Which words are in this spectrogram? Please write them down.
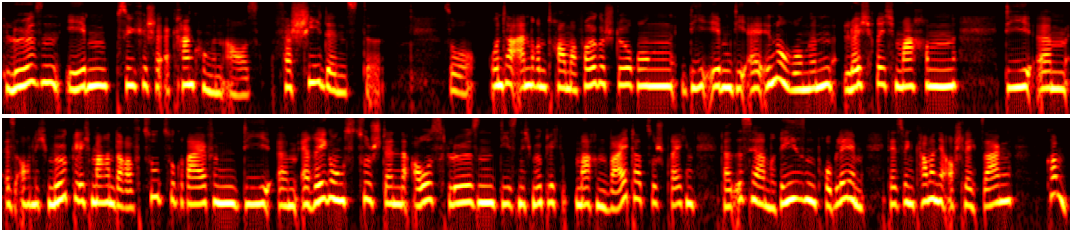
lösen eben psychische Erkrankungen aus. Verschiedenste. So, unter anderem Traumafolgestörungen, die eben die Erinnerungen löchrig machen, die ähm, es auch nicht möglich machen, darauf zuzugreifen, die ähm, Erregungszustände auslösen, die es nicht möglich machen, weiterzusprechen. Das ist ja ein Riesenproblem. Deswegen kann man ja auch schlecht sagen, komm,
